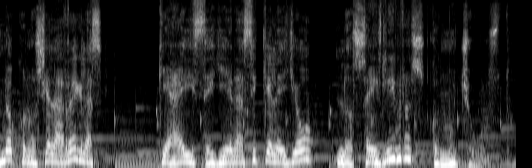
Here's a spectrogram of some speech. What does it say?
no conocía las reglas que ahí seguían, así que leyó los seis libros con mucho gusto.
